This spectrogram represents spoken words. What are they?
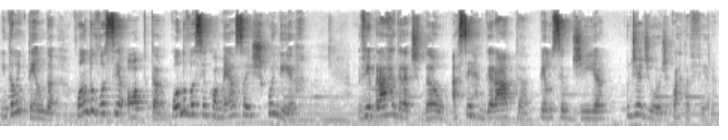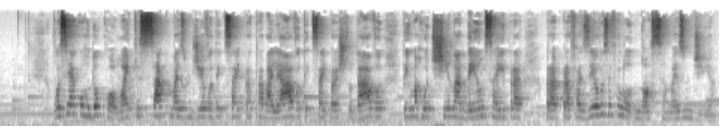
Então entenda, quando você opta, quando você começa a escolher vibrar gratidão, a ser grata pelo seu dia, o dia de hoje, quarta-feira. Você acordou como? Ai que saco, mais um dia vou ter que sair para trabalhar, vou ter que sair para estudar, vou ter uma rotina densa aí para fazer. Ou você falou, nossa, mais um dia.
